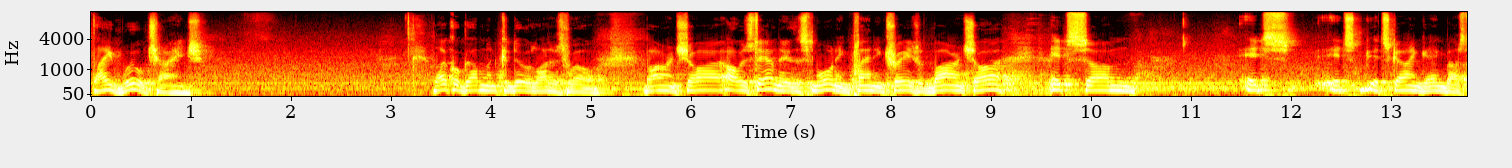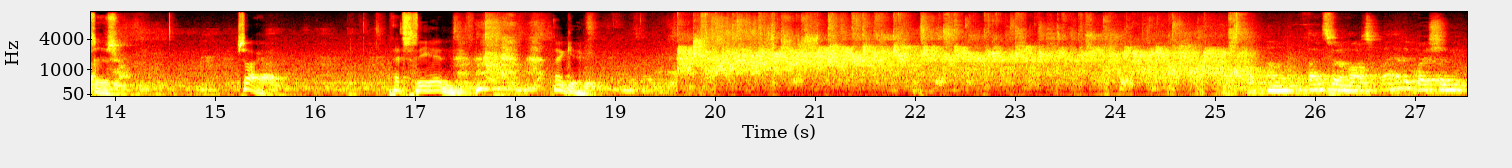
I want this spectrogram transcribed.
they will change. Local government can do a lot as well. Byron Shire, I was down there this morning planting trees with Byron Shire. It's, um, it's, it's, it's going gangbusters. So, that's the end. Thank you. Um, thanks very much. I had a question.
